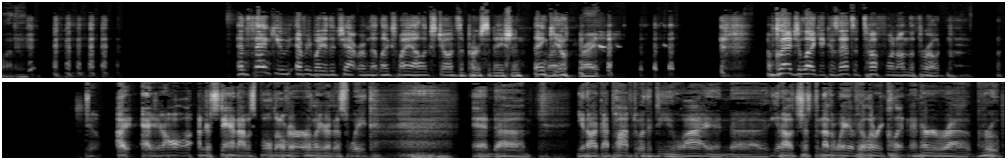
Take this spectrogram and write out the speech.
funny. And thank you, everybody in the chat room that likes my Alex Jones impersonation. Thank right, you. Right. I'm glad you like it because that's a tough one on the throat. I, as you all understand, I was pulled over earlier this week, and uh, you know I got popped with a DUI, and uh, you know it's just another way of Hillary Clinton and her uh, group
